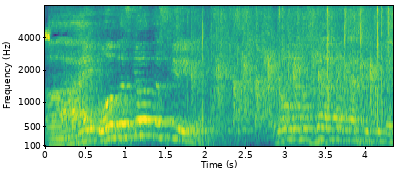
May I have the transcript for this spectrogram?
Ай, обласки, обласки! Проводжаємо наших фіналістів.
